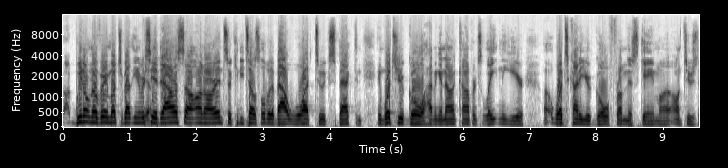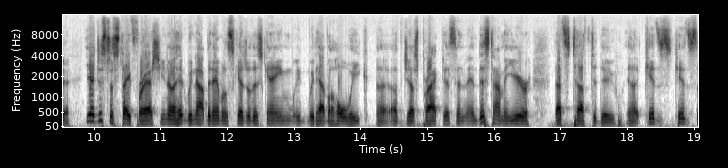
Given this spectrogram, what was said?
Uh, we don't know very much about the University Yeah. of Dallas uh, on our end, so can you tell us a little bit about what to expect and, and what's your goal? Having a non-conference late in the year, uh, what's kind of your goal from this game uh, on Tuesday? Yeah, just to stay fresh. You know, had we not been able to schedule this game, we'd, we'd have a whole week uh, of just practice, and, and this time of year, that's tough to do. Uh, kids, kids.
